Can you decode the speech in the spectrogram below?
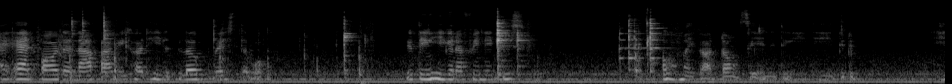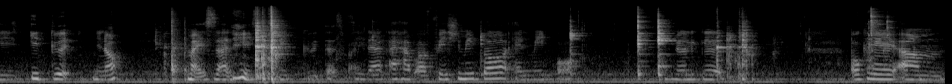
I add all the napa because he love vegetable. You think he gonna finish this? Oh my god, don't say anything. He, he he eat good, you know? My son he eat good, that's why. See that? I have a fish meatball and meatball. Really good. Okay, um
